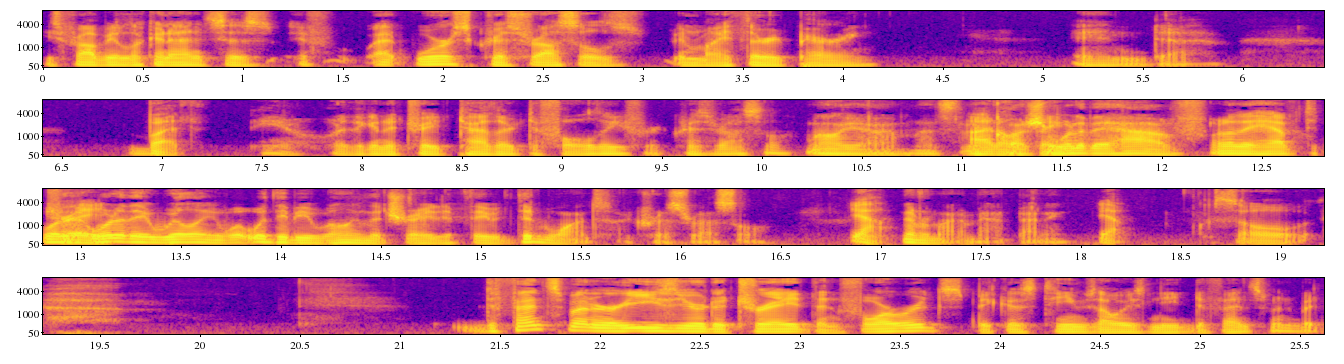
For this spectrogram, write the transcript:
he's probably looking at it and says, if at worst, Kris Russell's in my third pairing. And, uh, but, you know, are they going to trade Tyler Toffoli for Kris Russell? Well, yeah, that's the I big don't question. What do they have? What do they have to What, trade? what are they willing? What would they be willing to trade if they did want a Kris Russell? Yeah. Never mind a Matt Benning. Yeah. So defensemen are easier to trade than forwards because teams always need defensemen, but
